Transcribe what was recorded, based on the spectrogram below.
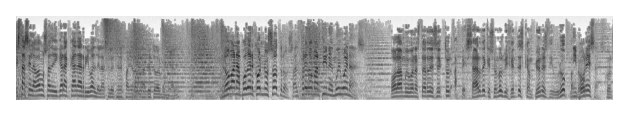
Esta se la vamos a dedicar a cada rival de la selección española durante todo el Mundial. ¿eh? No van a poder con nosotros. Alfredo Martínez, muy buenas. Hola, muy buenas tardes, Héctor. A pesar de que son los vigentes campeones de Europa. Ni ¿no? por esas. Con-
